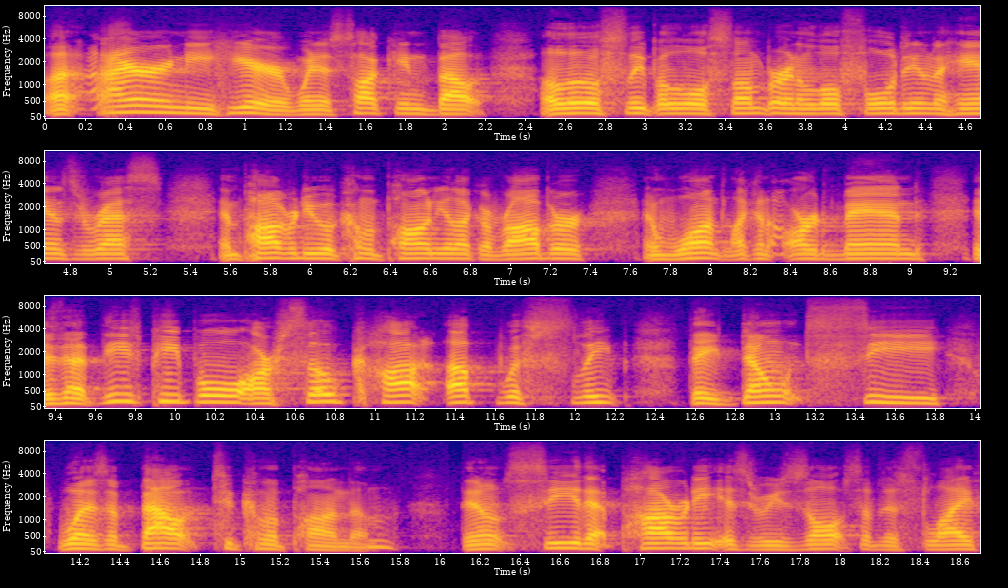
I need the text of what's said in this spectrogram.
irony here when it's talking about a little sleep, a little slumber, and a little folding of the hands to rest, and poverty will come upon you like a robber, and want like an armed man. Is that these people are so caught up with sleep, they don't see what is about to come upon them. They don't see that poverty is the results of this life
